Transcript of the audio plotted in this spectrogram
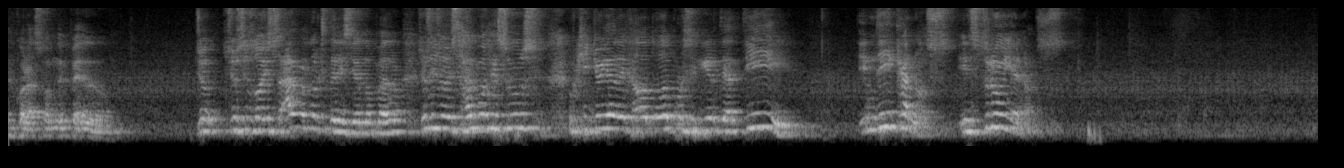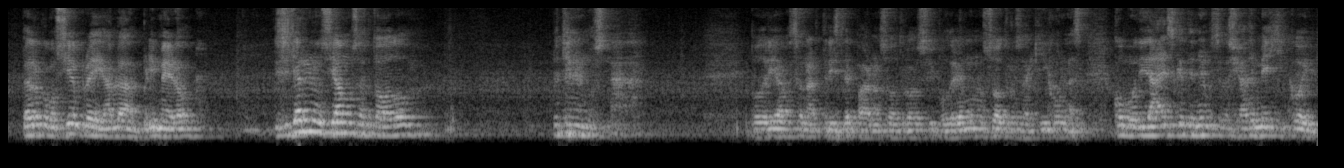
El corazón de Pedro. Yo, yo sí soy salvo, es lo que está diciendo Pedro. Yo sí soy salvo, Jesús, porque yo ya he dejado todo por seguirte a ti indícanos, instruyenos. Pedro, como siempre, habla primero. Dice, ya renunciamos a todo, no tenemos nada. Podría sonar triste para nosotros y podríamos nosotros aquí con las comodidades que tenemos en la Ciudad de México y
